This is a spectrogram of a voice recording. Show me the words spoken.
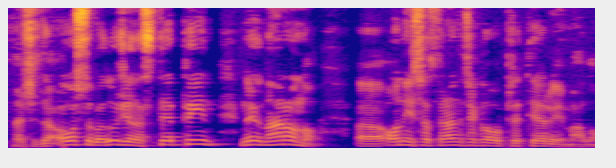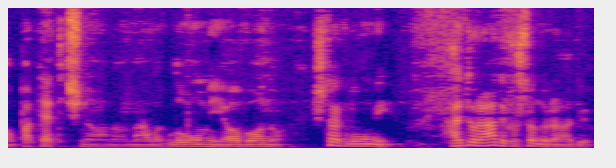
Znači, da osoba dođe na stepen, ne, naravno, uh, oni sa strane čekali ovo pretjeruje malo, patetično, ono, malo glumi, ovo, ono. Šta glumi? Hajde uradi ko što on uradio.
